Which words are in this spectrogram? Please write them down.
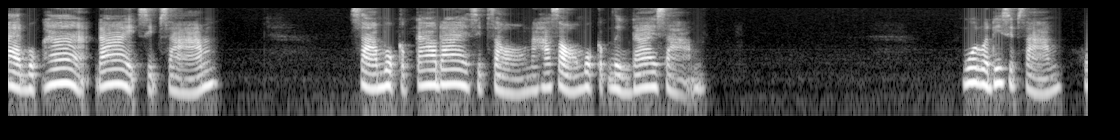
8บวก5ได้ 13 3บวกกับ 9 ได้ 12 นะคะ 2 บวกกับ 1 ได้ 3 งวดวันที่ 13 6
